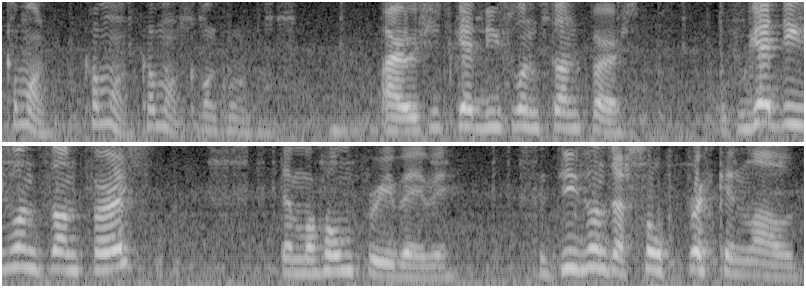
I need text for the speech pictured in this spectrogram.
Come on, come on, come on, come on, come on. Alright, we should get these ones done first. If we get these ones done first, then we're home free, baby. Because these ones are so freaking loud.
